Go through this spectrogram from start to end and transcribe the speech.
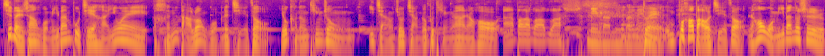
基本上我们一般不接哈，因为很打乱我们的节奏，有可能听众一讲就讲个不停啊，然后啊巴拉巴拉巴拉，明白明白明白。对我们不好把握节奏。然后我们一般都是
